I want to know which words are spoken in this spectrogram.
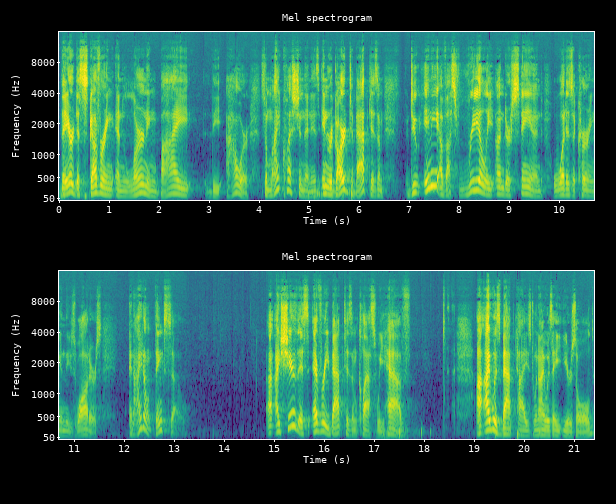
They are discovering and learning by the hour. So, my question then is in regard to baptism, do any of us really understand what is occurring in these waters? And I don't think so. I share this every baptism class we have. I was baptized when I was eight years old.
